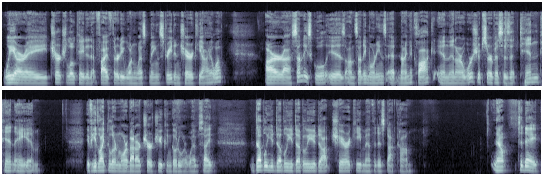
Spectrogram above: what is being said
We are a church located at 531 West Main Street in Cherokee, Iowa. Our uh, Sunday school is on Sunday mornings at 9 o'clock, and then our worship service is at 10 10 a.m. If you'd like to learn more about our church, you can go to our website, www.cherokeemethodist.com. Now, today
